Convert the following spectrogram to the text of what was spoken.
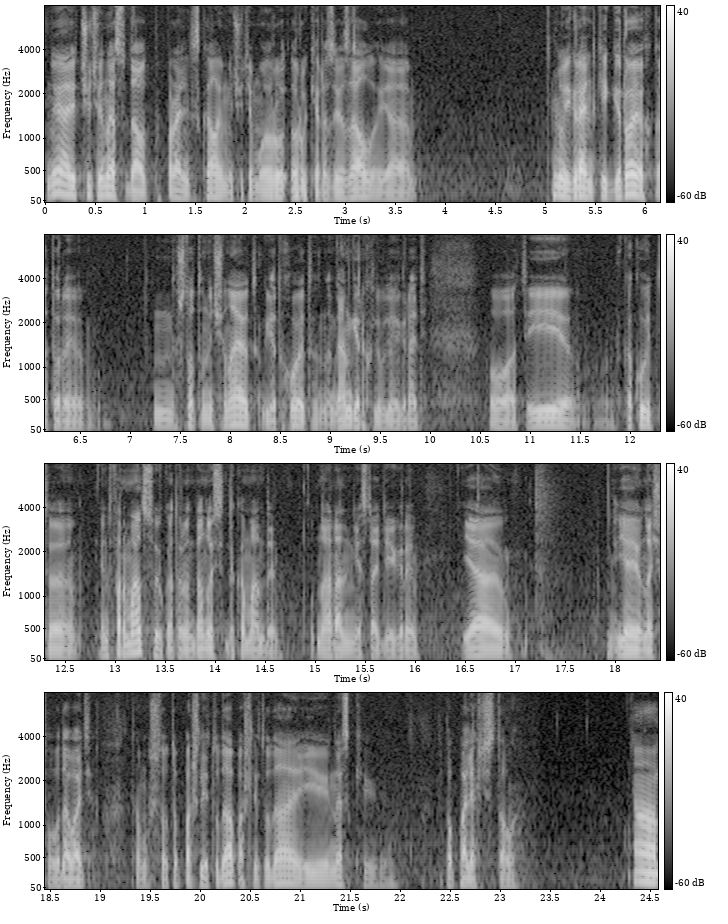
я чуть Инессу, да, вот правильно ты сказал, ему чуть ему руки развязал. Я, ну, играю на таких героях, которые что-то начинают, где-то ходят, на гангерах люблю играть. Вот. И какую-то информацию, которую он доносит до команды на ранней стадии игры, я, я ее начал выдавать. Потому что то пошли туда, пошли туда, и Нески полегче стало. А,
